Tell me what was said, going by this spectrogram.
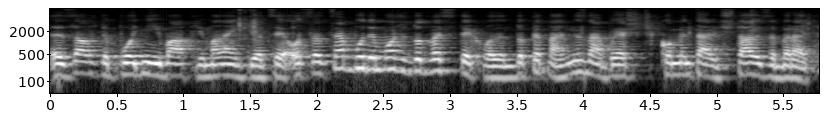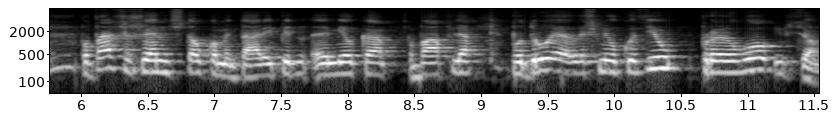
е, завжди по одній вафлі маленькій. Оце. Оце це буде може до 20 хвилин, до 15. Не знаю, бо я ще коментарі читаю, забирають. По-перше, що я не читав коментарі під е, мілка вафля. По-друге, лише мілку з'їв, пророгов і все.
